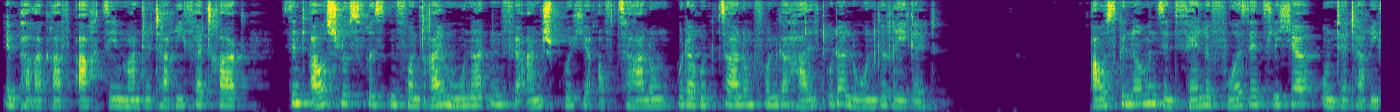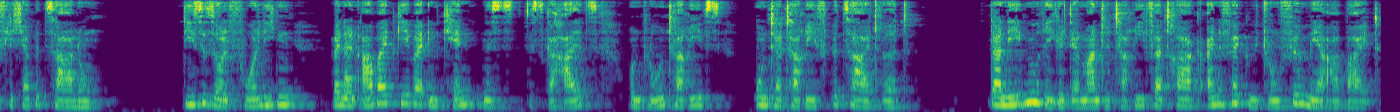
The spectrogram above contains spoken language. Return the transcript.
Im Paragraph 18 Manteltarifvertrag sind Ausschlussfristen von drei Monaten für Ansprüche auf Zahlung oder Rückzahlung von Gehalt oder Lohn geregelt. Ausgenommen sind Fälle vorsätzlicher untertariflicher Bezahlung. Diese soll vorliegen, wenn ein Arbeitgeber in Kenntnis des Gehalts und Lohntarifs unter Tarif bezahlt wird. Daneben regelt der Manteltarifvertrag eine Vergütung für Mehrarbeit.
